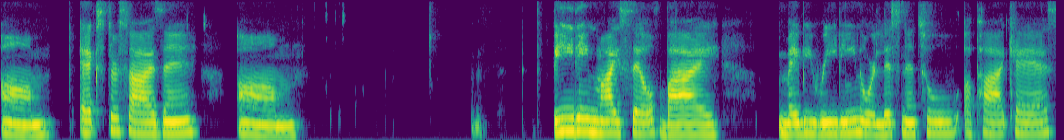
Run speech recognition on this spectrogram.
um, exercising, um, feeding myself by maybe reading or listening to a podcast.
